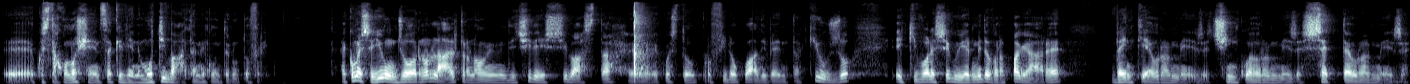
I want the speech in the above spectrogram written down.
eh, questa conoscenza che viene motivata nel contenuto free. È come se io un giorno o l'altro no, mi decidessi, basta, eh, questo profilo qua diventa chiuso e chi vuole seguirmi dovrà pagare 20 euro al mese, 5 euro al mese, 7 euro al mese.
